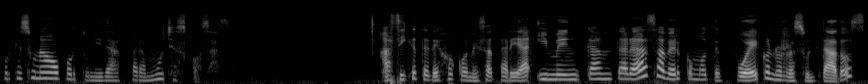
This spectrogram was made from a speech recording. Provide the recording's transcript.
porque es una oportunidad para muchas cosas. Así que te dejo con esa tarea y me encantará saber cómo te fue con los resultados.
